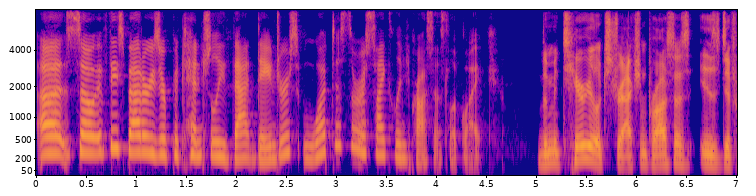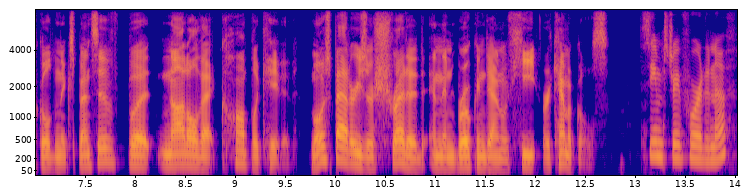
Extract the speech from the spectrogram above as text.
Uh, so, if these batteries are potentially that dangerous, what does the recycling process look like? The material extraction process is difficult and expensive, but not all that complicated. Most batteries are shredded and then broken down with heat or chemicals. Seems straightforward enough.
